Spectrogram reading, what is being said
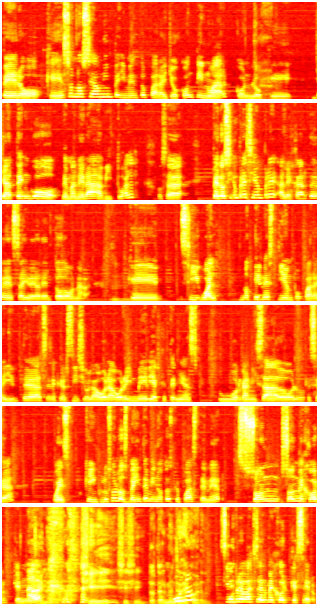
pero que eso no sea un impedimento para yo continuar con lo que ya tengo de manera habitual, o sea, pero siempre, siempre alejarte de esa idea del todo o nada, que si igual no tienes tiempo para irte a hacer ejercicio la hora, hora y media que tenías tú organizado o lo que sea, pues que incluso los 20 minutos que puedas tener son, son mejor que nada. Sí, sí, sí, totalmente de acuerdo. Siempre va a ser mejor que cero.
